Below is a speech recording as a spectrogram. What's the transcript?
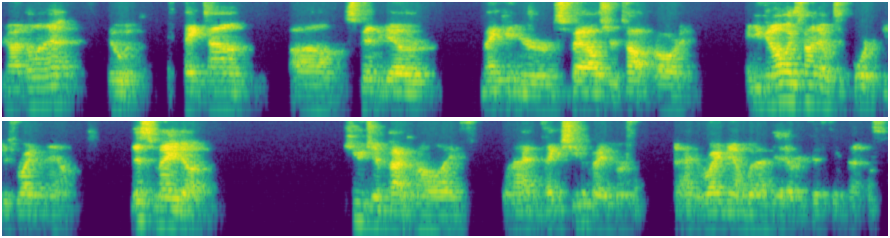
you're not doing that, do it. Take time, um, spend together, making your spouse your top priority. And you can always find out what's important if you just write it down. This made a huge impact in my life when I had to take a sheet of paper and I had to write down what I did every 15 minutes.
